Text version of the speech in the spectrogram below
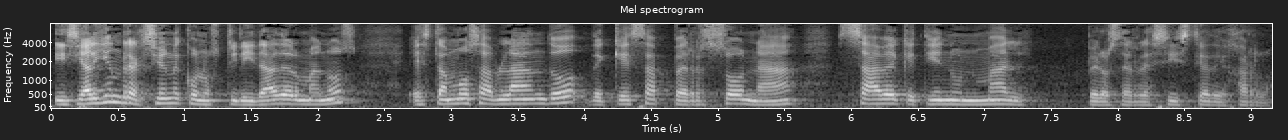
Y si alguien reacciona con hostilidad, hermanos, estamos hablando de que esa persona sabe que tiene un mal, pero se resiste a dejarlo.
